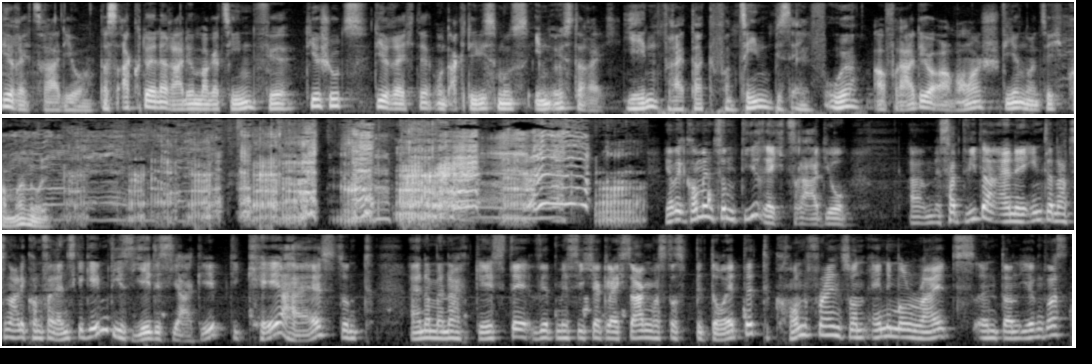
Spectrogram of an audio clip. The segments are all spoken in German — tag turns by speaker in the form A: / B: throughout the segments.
A: Tierrechtsradio, das aktuelle Radiomagazin für Tierschutz, Tierrechte und Aktivismus in Österreich. Jeden Freitag von 10 bis 11 Uhr auf Radio Orange 94,0.
B: Ja, willkommen zum Tierrechtsradio. Ähm, es hat wieder eine internationale Konferenz gegeben, die es jedes Jahr gibt, die CARE heißt und einer meiner Gäste wird mir sicher gleich sagen, was das bedeutet. Conference on Animal Rights und dann irgendwas.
